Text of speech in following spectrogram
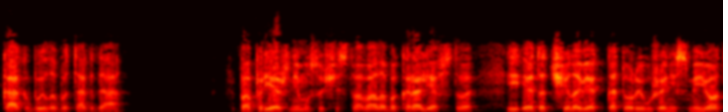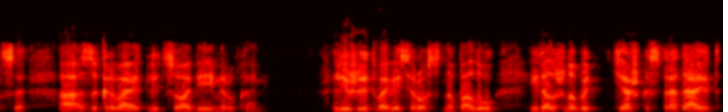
как было бы тогда? По-прежнему существовало бы королевство, и этот человек, который уже не смеется, а закрывает лицо обеими руками. Лежит во весь рост на полу и, должно быть, тяжко страдает,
